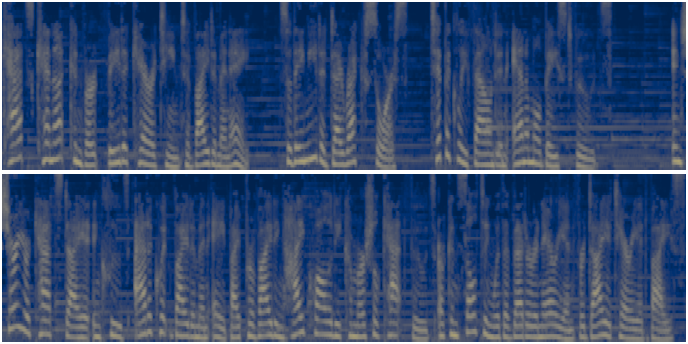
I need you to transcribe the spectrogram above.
cats cannot convert beta-carotene to vitamin A, so they need a direct source, typically found in animal-based foods. Ensure your cat's diet includes adequate vitamin A by providing high-quality commercial cat foods or consulting with a veterinarian for dietary advice,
